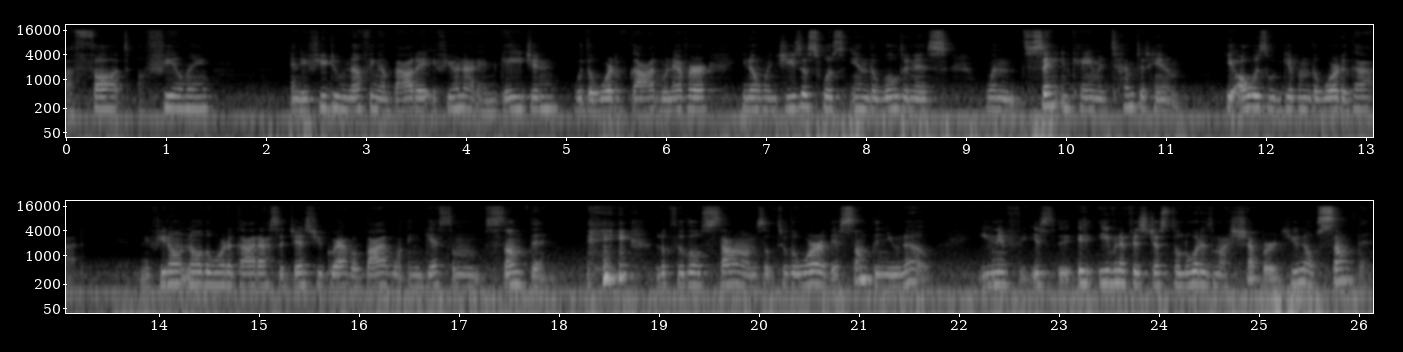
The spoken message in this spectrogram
a thought, a feeling. And if you do nothing about it, if you're not engaging with the word of God, whenever, you know, when Jesus was in the wilderness, when Satan came and tempted him, he always would give him the word of God. And if you don't know the word of God, I suggest you grab a Bible and get some something. look through those Psalms, look through the word. There's something you know. Even if it's even if it's just the Lord is my shepherd, you know something.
